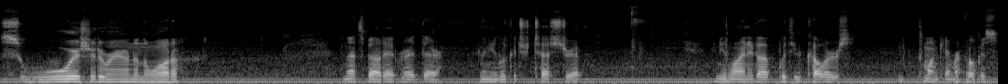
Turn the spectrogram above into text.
swish it around in the water. And that's about it right there. Then you look at your test strip and you line it up with your colors. Come on, camera, focus.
